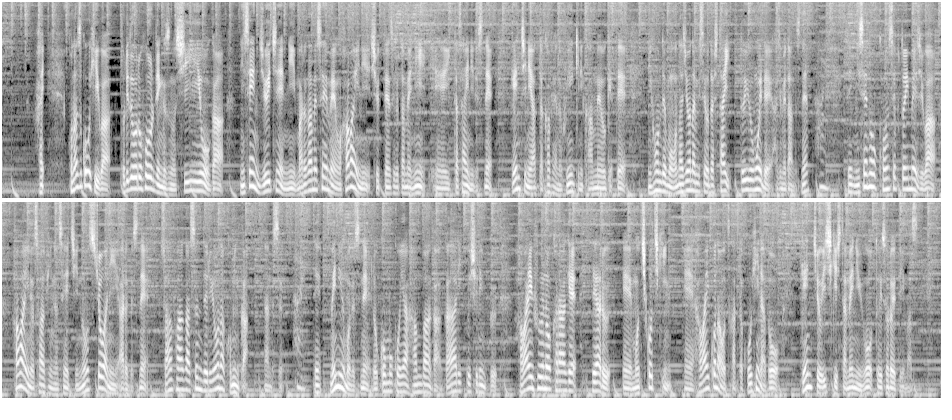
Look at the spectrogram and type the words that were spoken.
はいコナズコーヒーはトリドールホールディングスの CEO が2011年に丸亀製麺をハワイに出店するために、えー、行った際にですね現地にあったカフェの雰囲気に感銘を受けて日本でも同じような店を出したいという思いで始めたんですね、はい、で店のコンセプトイメージはハワイのサーフィンの聖地ノースショアにあるですねサーファーが住んでるような古民家なんです、はい、でメニューもですねロコモコやハンバーガーガーリックシュリンプハワイ風の唐揚げである、えー、もちこチキン、えー、ハワイ粉を使ったコーヒーなど現地を意識したメニューを取り揃えています。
